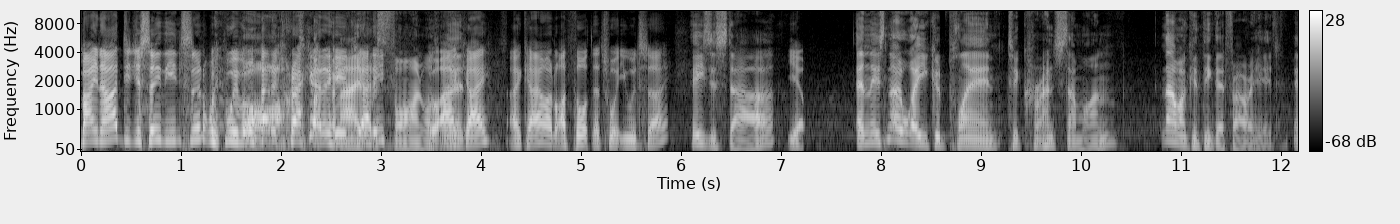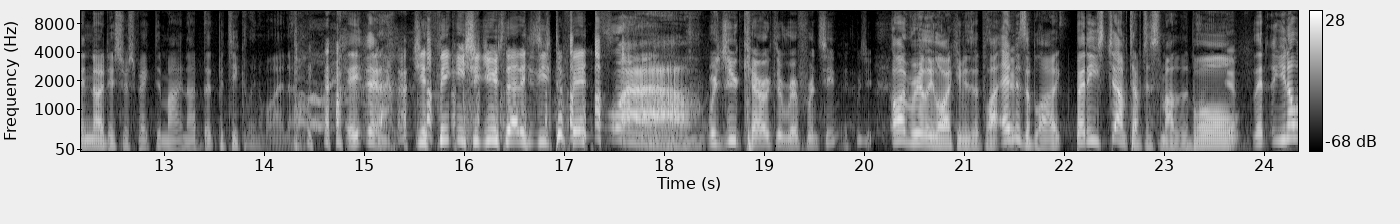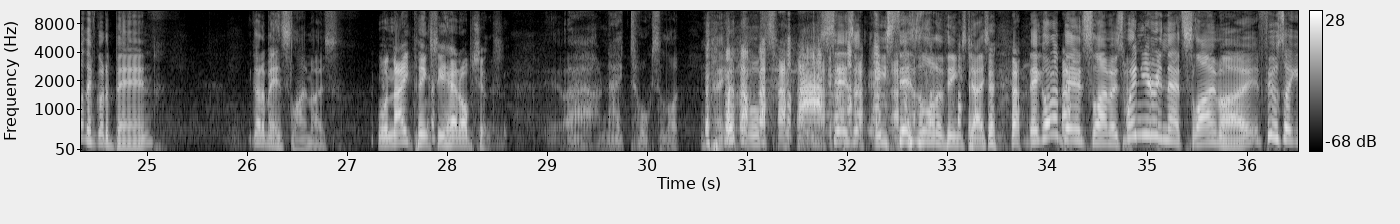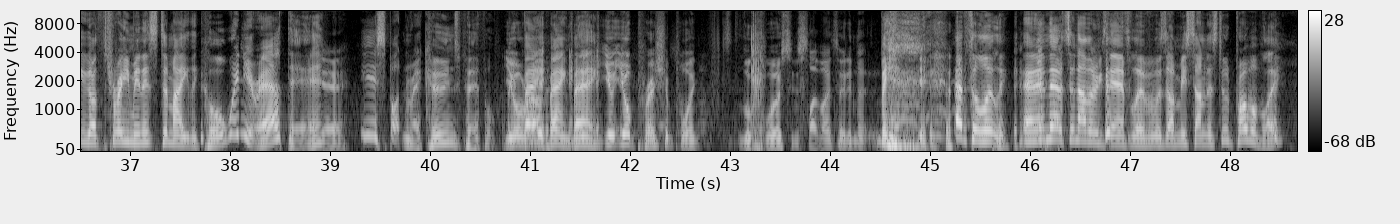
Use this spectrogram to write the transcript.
Maynard, did you see the incident? We, we've all had a Oh, crack at it here, mate, it Juddy. was fine, wasn't it? okay, okay. I, I thought that's what you would say. He's a star, Yep. and there's no way you could plan to crunch someone. No one can think that far ahead. And no disrespect to Maynard, but particularly to Maynard. He- you know, Do you think he should use that as his defence? wow. Would you character reference him? Would you? I really like him as a player and Yeah. as a bloke, but he's jumped up to smother the ball. Yep. You know what they've got to ban? They've got to ban slow mos. Well, Nate thinks he had options. Oh, Nate talks a lot. Nate talks, he, says, he says a lot of things, Jason. They've got to ban slow mos. When you're in that slow mo, it feels like you've got three minutes to make the call. When you're out there, Yeah. you're spotting raccoons purple. Your, bang, uh, bang, bang. Your, your pressure point looked worse in slow mo too, didn't it? Absolutely. And that's another example of it was I misunderstood, probably.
